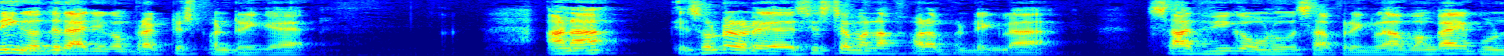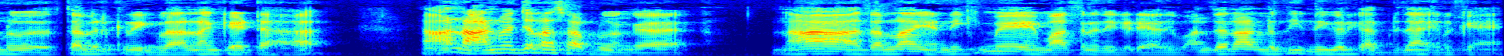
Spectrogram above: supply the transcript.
நீங்கள் வந்து ராஜயோகம் ப்ராக்டிஸ் பண்ணுறீங்க ஆனால் சொல்கிற சிஸ்டம் எல்லாம் ஃபாலோ பண்ணுறீங்களா சாத்வீக உணவு சாப்பிட்றீங்களா? வெங்காயம் பூண்டு தவிர்க்கிறீங்களா? எல்லாம் கேட்டால் நான் நான்வெஜ்ஜெல்லாம் சாப்பிடுவேங்க. நான் அதெல்லாம் என்றைக்குமே மாற்றினது கிடையாது. வந்த நாள்லேருந்து இன்றைக்கு வரைக்கும் அப்படி தான் இருக்கேன்.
